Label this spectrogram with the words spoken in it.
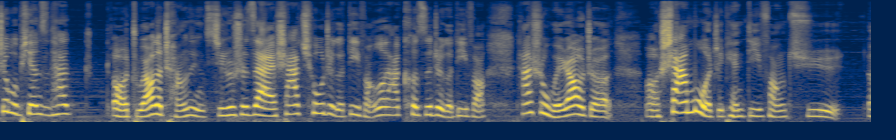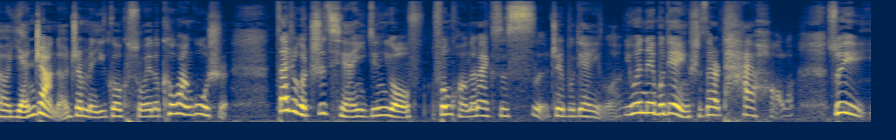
这部片子它。呃，主要的场景其实是在沙丘这个地方，厄拉克斯这个地方，它是围绕着呃沙漠这片地方去呃延展的这么一个所谓的科幻故事。在这个之前，已经有《疯狂的麦克斯四》这部电影了，因为那部电影实在是太好了，所以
